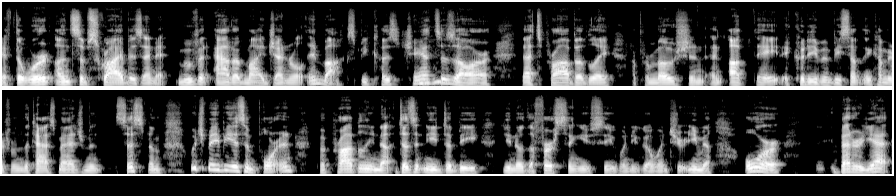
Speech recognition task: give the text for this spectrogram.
If the word unsubscribe is in it, move it out of my general inbox because chances are that's probably a promotion, an update. It could even be something coming from the task management system, which maybe is important, but probably not doesn't need to be, you know, the first thing you see when you go into your email. Or better yet,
